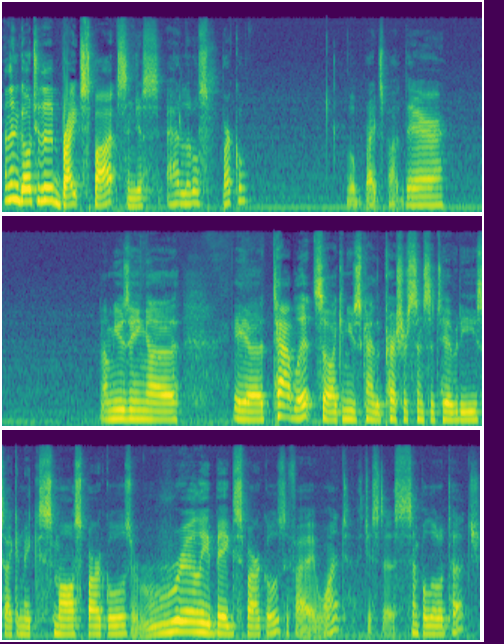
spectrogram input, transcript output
and then go to the bright spots and just add a little sparkle. A little bright spot there. And I'm using uh, a, a, tablet so I can use kind of the pressure sensitivity so I can make small sparkles or really big sparkles if I want. Just a simple little touch.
